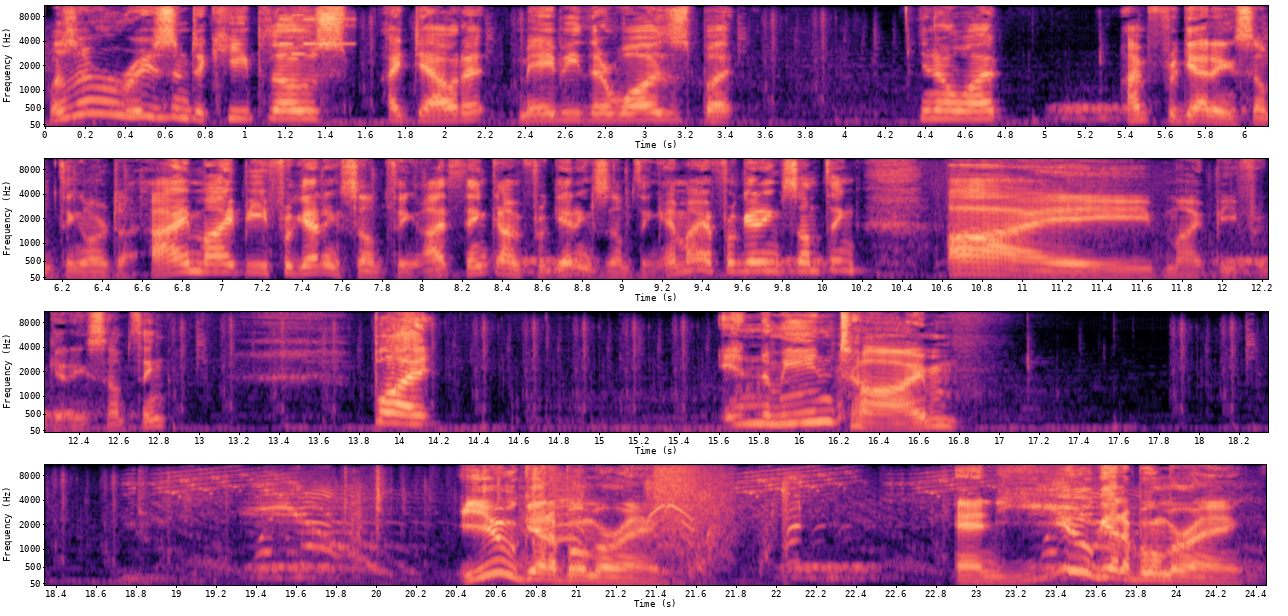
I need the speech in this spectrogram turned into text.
Was there a reason to keep those? I doubt it. Maybe there was, but you know what? I'm forgetting something, aren't I? I might be forgetting something. I think I'm forgetting something. Am I forgetting something? I might be forgetting something. But, in the meantime, you get a boomerang. And you get a boomerang.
